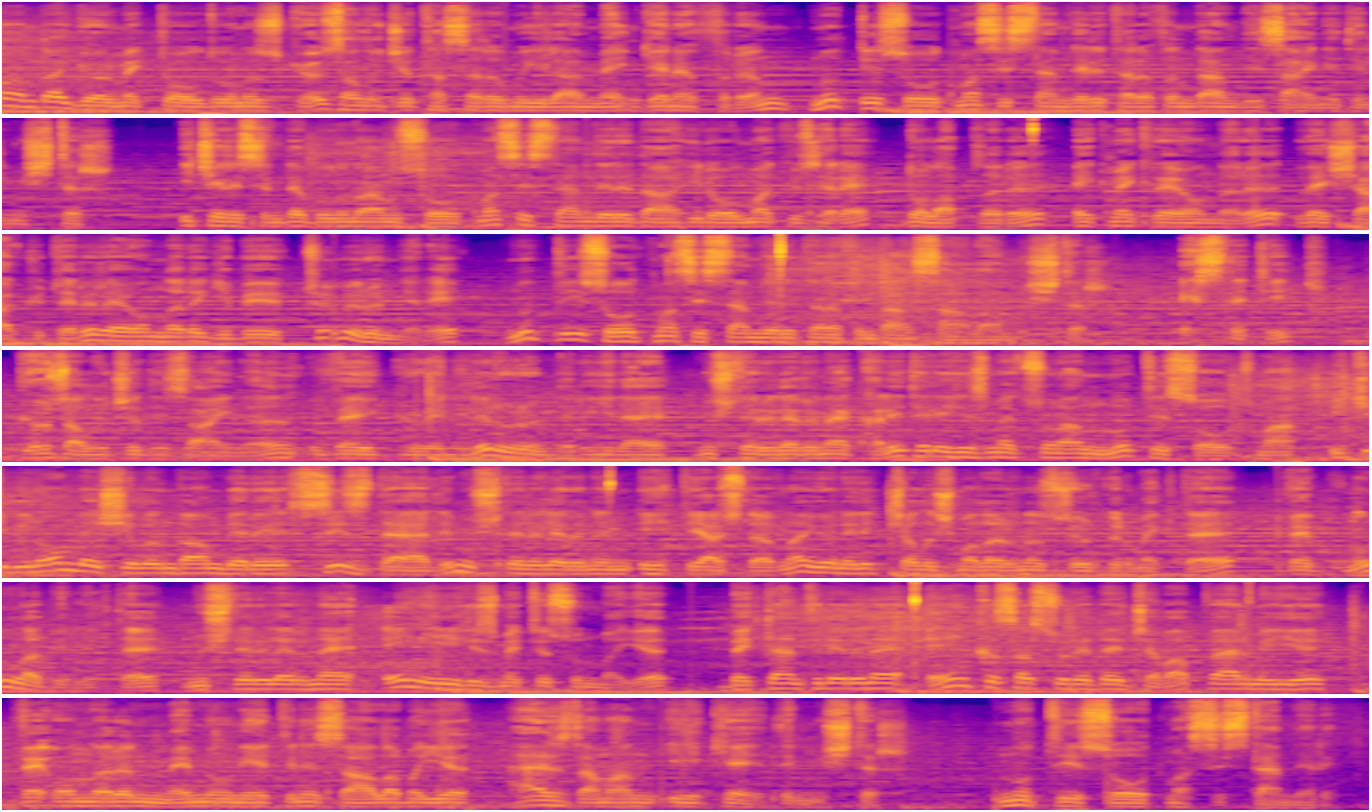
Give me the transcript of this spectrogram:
anda görmekte olduğunuz göz alıcı tasarımıyla mengene fırın, Nutti soğutma sistemleri tarafından dizayn edilmiştir. İçerisinde bulunan soğutma sistemleri dahil olmak üzere dolapları, ekmek reyonları ve şarküteri reyonları gibi tüm ürünleri Nutti soğutma sistemleri tarafından sağlanmıştır. Estetik, göz alıcı dizaynı ve güvenilir ürünleriyle müşterilerine kaliteli hizmet sunan Nutis Soğutma, 2015 yılından beri siz değerli müşterilerinin ihtiyaçlarına yönelik çalışmalarını sürdürmekte ve bununla birlikte müşterilerine en iyi hizmeti sunmayı, beklentilerine en kısa sürede cevap vermeyi ve onların memnuniyetini sağlamayı her zaman ilke edinmiştir. Nutti Soğutma Sistemleri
